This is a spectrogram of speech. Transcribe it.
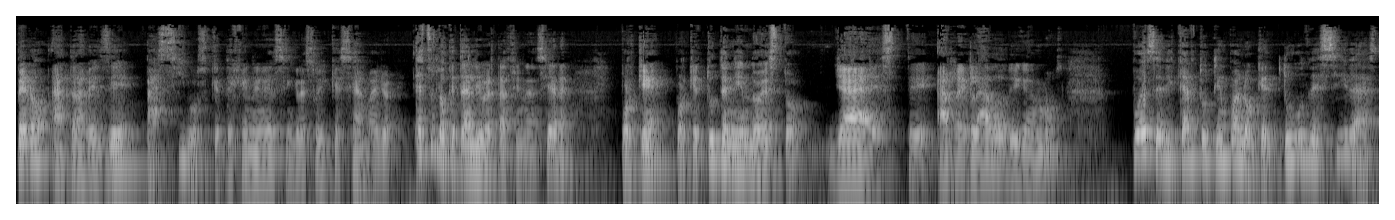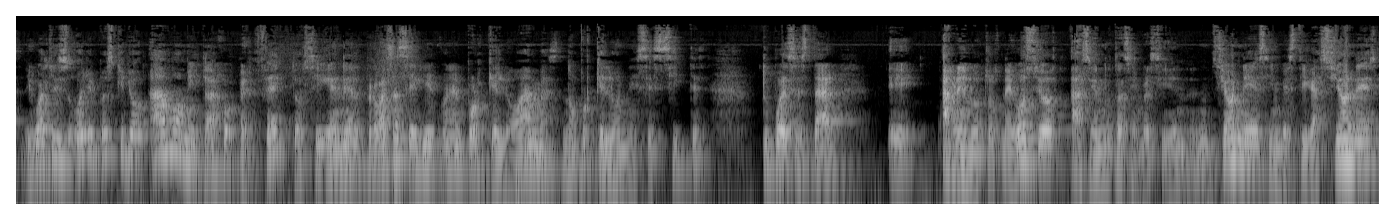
pero a través de pasivos que te genere ese ingreso y que sea mayor. Esto es lo que te da libertad financiera. ¿Por qué? Porque tú teniendo esto ya este, arreglado, digamos, puedes dedicar tu tiempo a lo que tú decidas. Igual tú dices, oye, pues es que yo amo mi trabajo, perfecto, sigue en él, pero vas a seguir con él porque lo amas, no porque lo necesites. Tú puedes estar eh, abriendo otros negocios, haciendo otras inversiones, investigaciones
